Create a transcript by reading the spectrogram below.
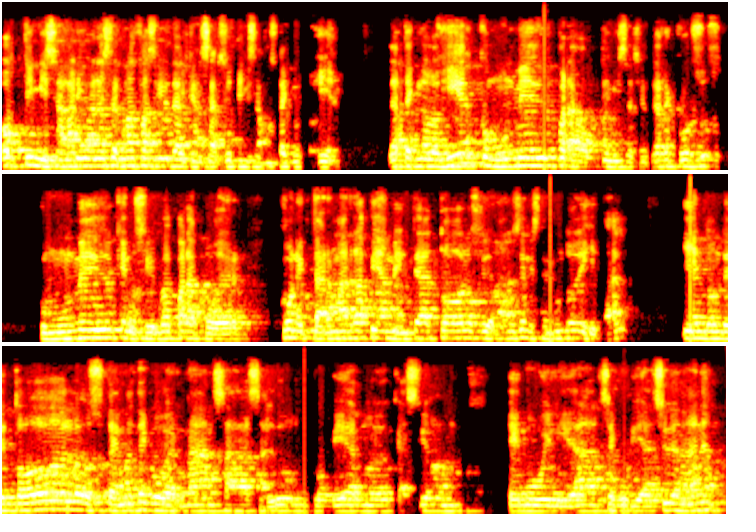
optimizar y van a ser más fáciles de alcanzar si utilizamos tecnología. La tecnología como un medio para optimización de recursos, como un medio que nos sirva para poder conectar más rápidamente a todos los ciudadanos en este mundo digital y en donde todos los temas de gobernanza, salud, gobierno, educación, eh, movilidad, seguridad ciudadana,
